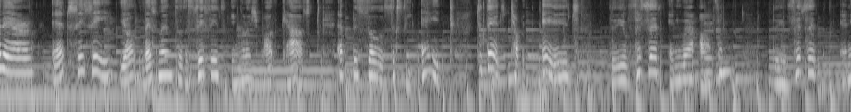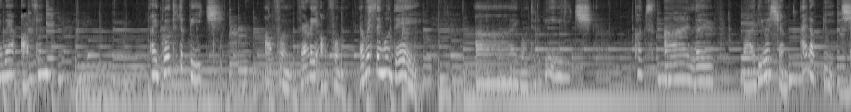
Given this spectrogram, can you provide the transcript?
Hi there, it's CC. You're listening to the CC's English Podcast, episode 68. Today's topic is Do you visit anywhere often? Do you visit anywhere often? I go to the beach often, very often, every single day. I go to the beach because I live by the ocean. I love beach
